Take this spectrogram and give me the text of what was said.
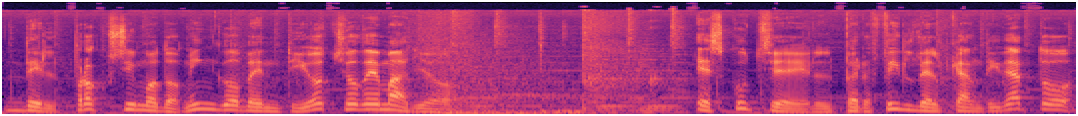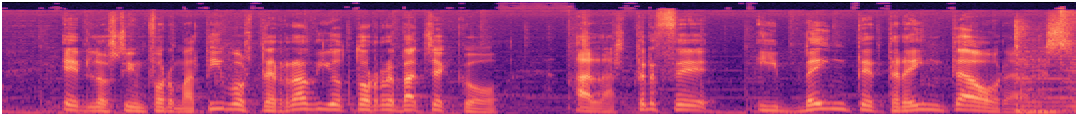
del próximo domingo 28 de mayo. Escuche el perfil del candidato en los informativos de Radio Torre Pacheco a las 13 y 20.30 horas.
